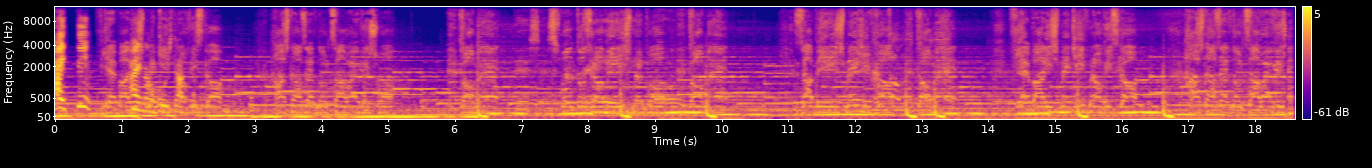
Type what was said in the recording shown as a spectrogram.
I think I know who he's talking about. Zabiliśmy hip-hop To my Wjebaliśmy kij w mrowisko Aż na zewnątrz całe wyszło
